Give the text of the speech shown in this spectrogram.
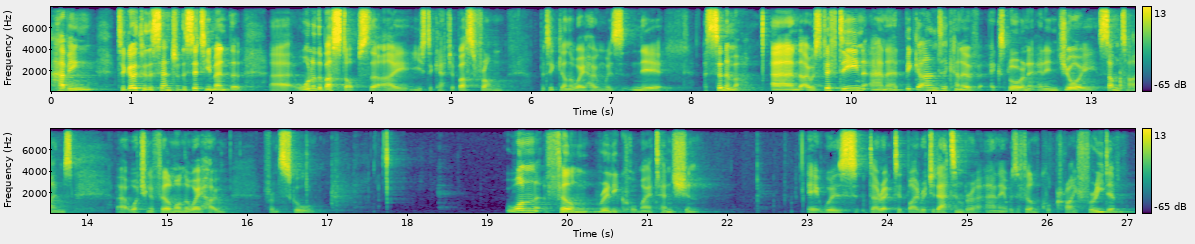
Having to go through the centre of the city meant that uh, one of the bus stops that I used to catch a bus from, particularly on the way home, was near a cinema. And I was 15 and I had begun to kind of explore and, and enjoy sometimes uh, watching a film on the way home from school. One film really caught my attention. It was directed by Richard Attenborough and it was a film called Cry Freedom.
